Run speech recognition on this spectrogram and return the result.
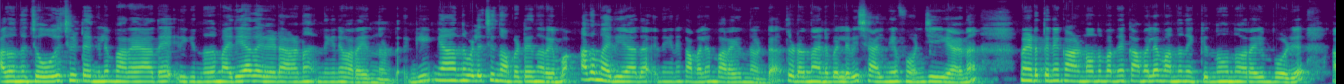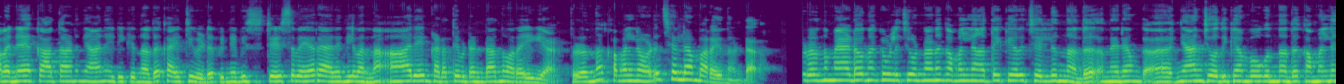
അതൊന്ന് ചോദിച്ചിട്ടെങ്കിലും പറയാതെ ഇരിക്കുന്നത് മര്യാദകേടാണ് എന്നിങ്ങനെ പറയുന്നുണ്ട്. എങ്കിൽ ഞാൻ ഒന്ന് വിളിച്ച് നോക്കട്ടെ എന്ന് പറയുമ്പോൾ അത് മര്യാദ എന്നിങ്ങനെ കമലം പറയുന്നുണ്ട്. തുടർന്ന് അനുപല്ലവി ശാലിനിയെ ഫോൺ ചെയ്യുകയാണ്. മേഡത്തിനെ കാണണമെന്ന് പറഞ്ഞ് കമലം വന്ന് നിൽക്കുന്നു എന്ന് പറയുമ്പോൾ അവനെ കാത്താണ് ഞാൻ ഇരിക്കുന്നത് കയറ്റിവിട് പിന്നെ വിസിറ്റേഴ്സ് വേറെ ആരെങ്കിലും വന്നാൽ ആരെയും കടത്തി വിടണ്ടെന്ന് പറയുകയാണ്. തുടർന്ന് കമലിനോട് ചെല്ലാൻ പറയുന്നുണ്ട്. തുടർന്ന് മാഡം എന്നൊക്കെ വിളിച്ചുകൊണ്ടാണ് കമലിനകത്തേക്ക് കയറി ചെല്ലുന്നത്. അന്നേരം ഞാൻ ചോദിക്കാൻ പോകുന്നത് കമലിനെ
